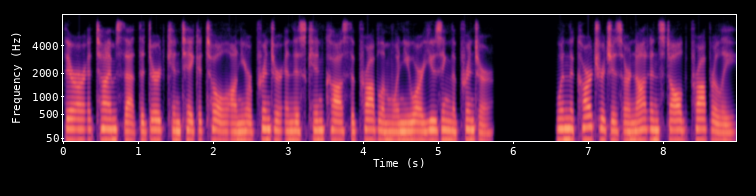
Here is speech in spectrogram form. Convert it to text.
There are at times that the dirt can take a toll on your printer and this can cause the problem when you are using the printer. When the cartridges are not installed properly,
